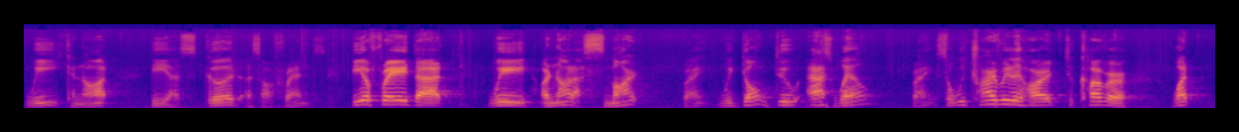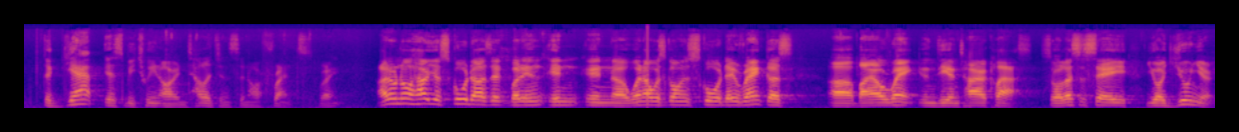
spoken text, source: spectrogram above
we cannot be as good as our friends, be afraid that we are not as smart, right? We don't do as well, right? So we try really hard to cover what the gap is between our intelligence and our friends, right? I don't know how your school does it, but in, in, in, uh, when I was going to school, they rank us uh, by our rank in the entire class. So let's just say you're junior.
